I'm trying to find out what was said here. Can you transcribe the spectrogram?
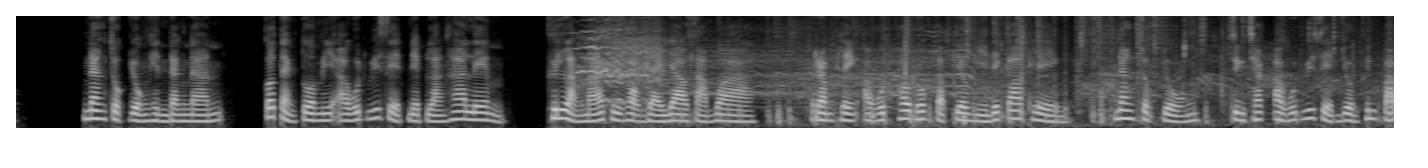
บ นางจกหยงเห็นดังนั้น ก็แต่งตัวมีอาวุธวิเศษเหน็บหลังห้าเล่ม ขึ้นหลังม้าถือหอกใหญ่ยาวสามวา รำเพลงอาวุธเข้ารบกับเตียวหนีได้เก้าเพลง นางจกหยงจึงชักอาวุธวิเศษโยนขึ้นไป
